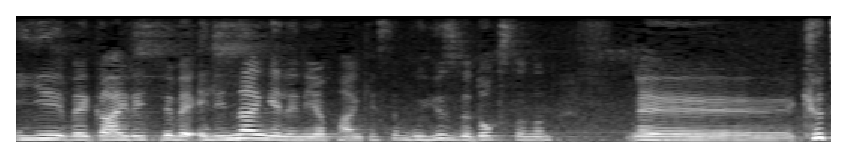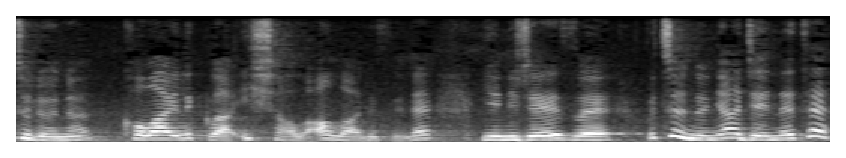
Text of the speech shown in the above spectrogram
iyi ve gayretli ve elinden geleni yapan kesim bu %90'ın e, kötülüğünü kolaylıkla inşallah Allah'ın izniyle yeneceğiz ve bütün dünya cennete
